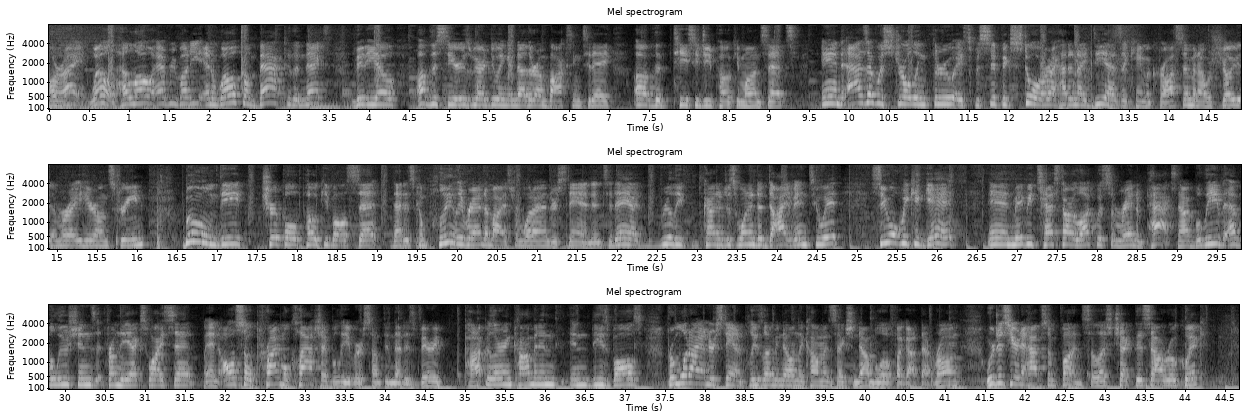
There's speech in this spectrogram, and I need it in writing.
All right, well, hello everybody and welcome back to the next video of the series. We are doing another unboxing today of the TCG Pokemon sets. And as I was strolling through a specific store, I had an idea as I came across them and I will show you them right here on screen. Boom, the triple Pokeball set that is completely randomized from what I understand. And today I really kind of just wanted to dive into it, see what we could get, and maybe test our luck with some random packs. Now I believe Evolutions from the XY set and also Primal Clash I believe are something that is very popular and common in, in these balls. From what I understand, please let me know in the comment section down below if I got that wrong. We're just here to have some fun, so let's check this out real quick.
